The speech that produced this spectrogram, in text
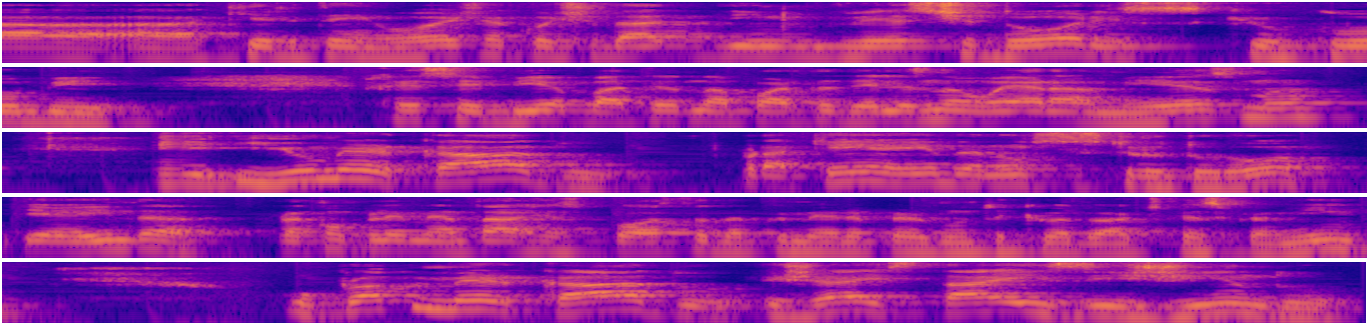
a, a, que ele tem hoje, a quantidade de investidores que o clube recebia batendo na porta deles não era a mesma. E, e o mercado, para quem ainda não se estruturou, e ainda para complementar a resposta da primeira pergunta que o Eduardo fez para mim, o próprio mercado já está exigindo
